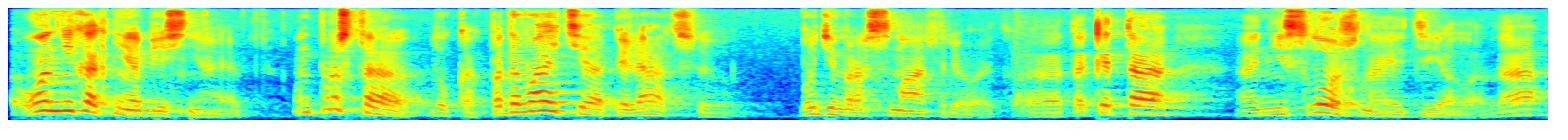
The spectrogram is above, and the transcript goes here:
Он никак не объясняет. Он просто, ну как, подавайте апелляцию, будем рассматривать. Э, Так это э, несложное дело, да.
